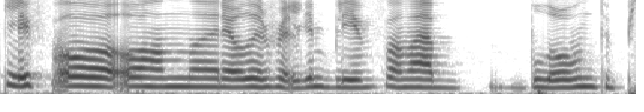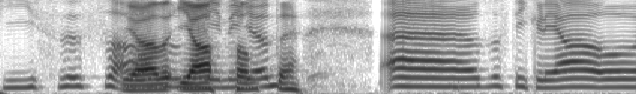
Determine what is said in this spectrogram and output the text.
Cliff og, og han Reodor Felgen blir for meg blown to pieces av Ja, sånne ja miniguns. sant det. Eh, og så stikker de av og,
